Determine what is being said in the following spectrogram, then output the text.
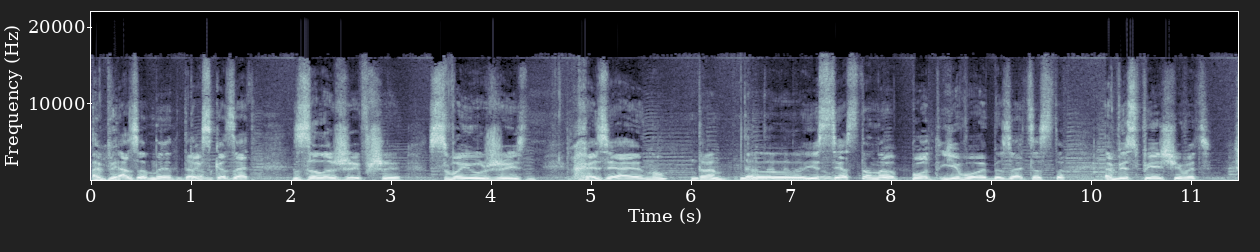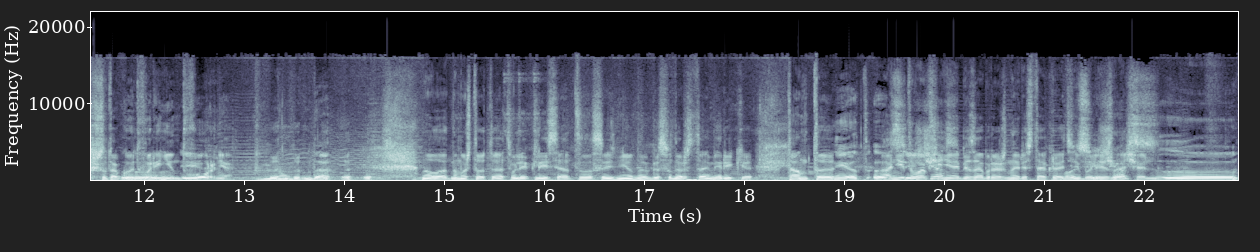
обязаны, Да. так сказать, заложившие свою жизнь хозяину, Да, да, э, естественно, под его обязательство обеспечивать. Что такое дворянин? И- Дворня. Да. Ну ладно, мы что-то отвлеклись от Соединенных Государств Америки. Там-то Нет, э, они-то вообще не обезображенные аристократии Но были изначально.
